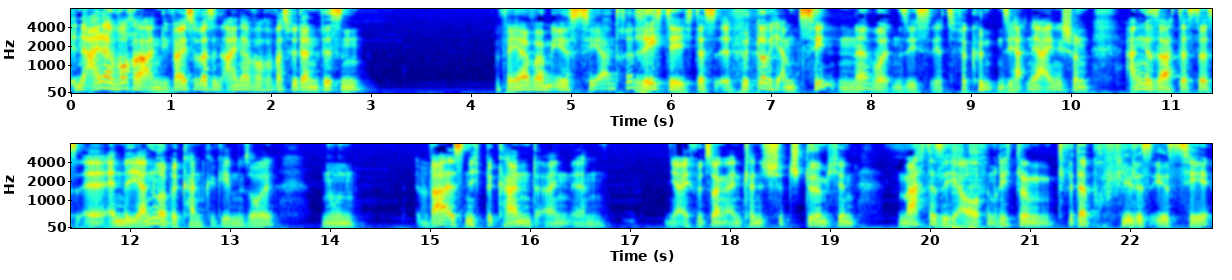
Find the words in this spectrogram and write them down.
in einer Woche, Andi, weißt du was in einer Woche, was wir dann wissen? Wer beim ESC antritt? Richtig, das äh, wird, glaube ich, am 10. Ne, wollten sie es jetzt verkünden. Sie hatten ja eigentlich schon angesagt, dass das äh, Ende Januar bekannt gegeben soll. Nun war es nicht bekannt. Ein, ähm, ja, ich würde sagen, ein kleines Shitstürmchen machte sich auf in Richtung Twitter-Profil des ESC.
